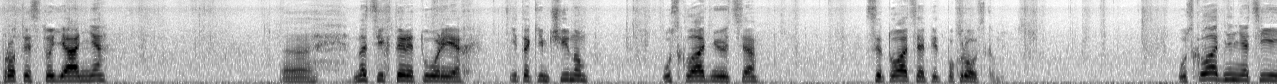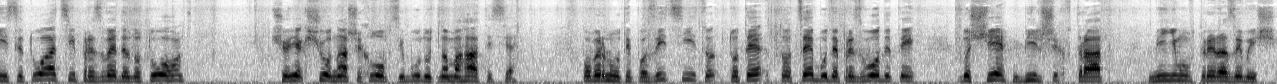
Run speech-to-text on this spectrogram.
протистояння е, на цих територіях і таким чином ускладнюється ситуація під Покровськом. Ускладнення цієї ситуації призведе до того, що якщо наші хлопці будуть намагатися повернути позиції, то, те, то це буде призводити до ще більших втрат, мінімум в три рази вище.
